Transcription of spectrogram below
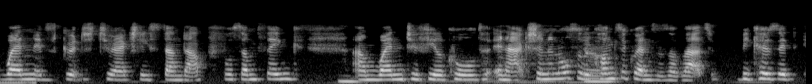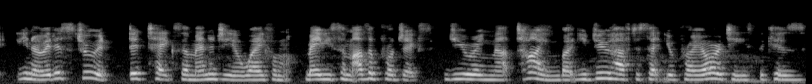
when it's good to actually stand up for something mm. and when to feel called in action and also yeah. the consequences of that because it you know it is true it did take some energy away from maybe some other projects during that time but you do have to set your priorities because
